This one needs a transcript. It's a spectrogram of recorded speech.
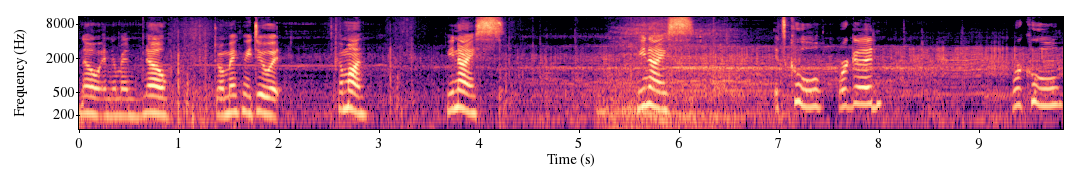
No, Enderman, no. Don't make me do it. Come on. Be nice. Be nice. It's cool. We're good. We're cool.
